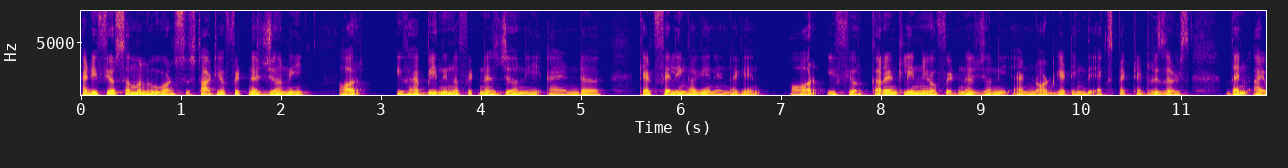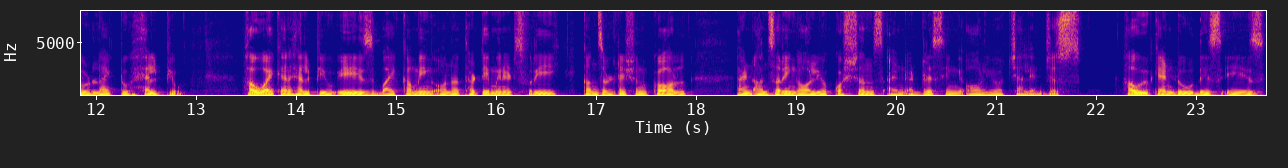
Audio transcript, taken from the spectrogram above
And if you're someone who wants to start your fitness journey or you have been in a fitness journey and uh, kept failing again and again or if you're currently in your fitness journey and not getting the expected results then i would like to help you how i can help you is by coming on a 30 minutes free consultation call and answering all your questions and addressing all your challenges. How you can do this is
